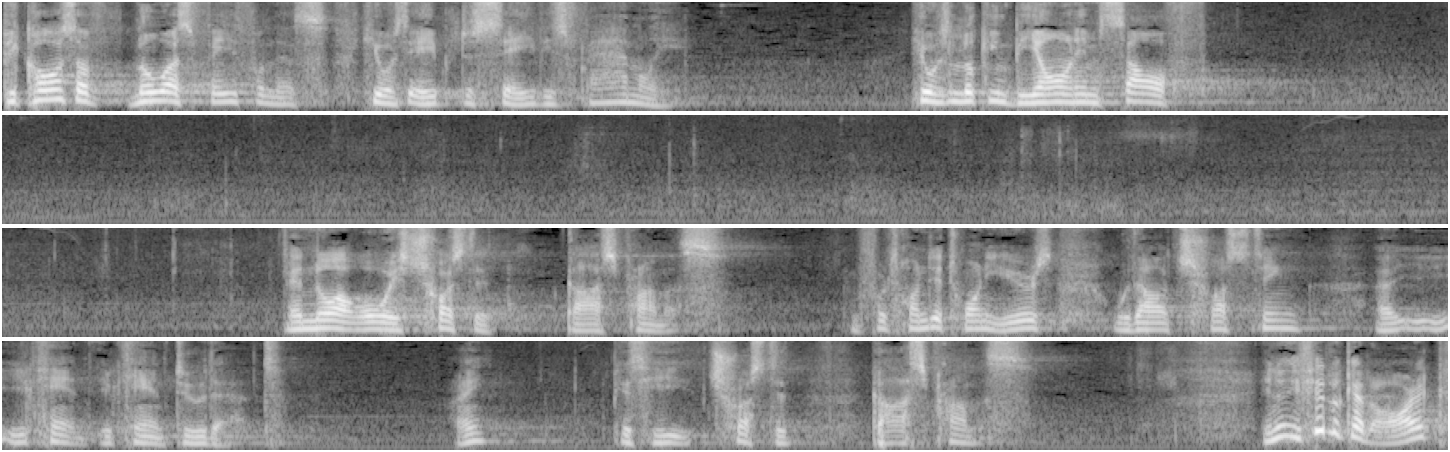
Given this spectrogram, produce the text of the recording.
Because of Noah's faithfulness, he was able to save his family. He was looking beyond himself. And Noah always trusted God's promise. For 120 years, without trusting, uh, you, you, can't, you can't do that. Right? Because he trusted God's promise. You know, if you look at Ark,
